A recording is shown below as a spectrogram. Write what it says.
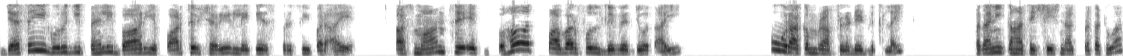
जैसे ही गुरुजी पहली बार ये पार्थिव शरीर लेके इस पृथ्वी पर आए, आसमान से एक बहुत पावरफुल दिव्य ज्योत आई। पूरा कमरा फ्लडेड विथ लाइट पता नहीं कहाँ से शेषनाग प्रकट हुआ।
